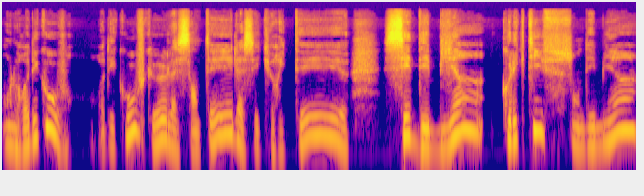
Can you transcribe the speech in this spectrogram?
on, le redécouvre. On redécouvre que la santé, la sécurité, c'est des biens collectifs, sont des biens.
